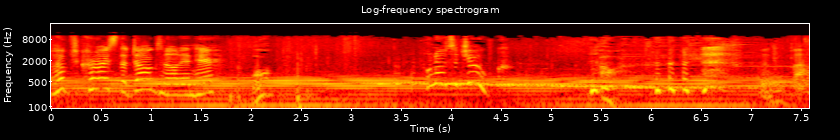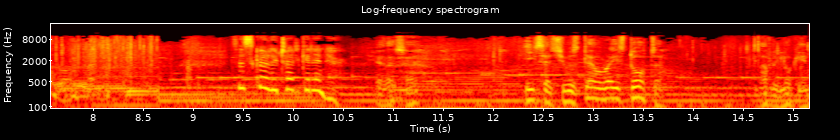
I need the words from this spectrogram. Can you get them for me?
I hope to Christ the dog's not in here. What? Oh, no, it's a joke. This girl who tried to get in here? yeah, that's her. He said she was Del Rey's daughter. Lovely looking.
